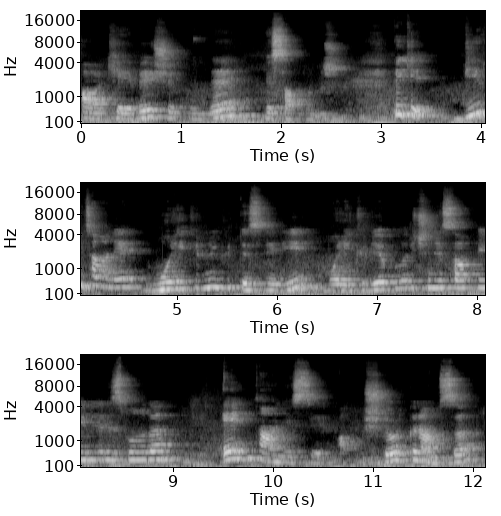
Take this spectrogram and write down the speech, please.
AKB şeklinde hesaplanır. Peki bir tane molekülün kütlesi dediği moleküllü yapılar için hesaplayabiliriz bunu da. N tanesi 64 gramsa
